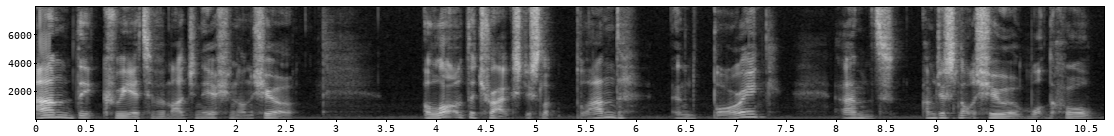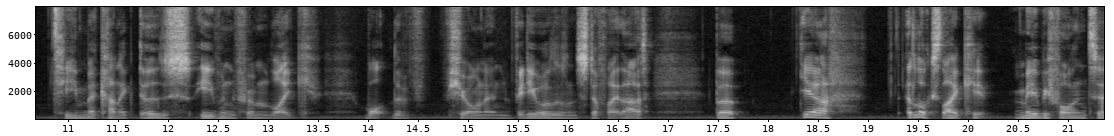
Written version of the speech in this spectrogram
and the creative imagination on show. A lot of the tracks just look bland and boring, and I'm just not sure what the whole team mechanic does, even from like what they've shown in videos and stuff like that. But yeah, it looks like it may be falling to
